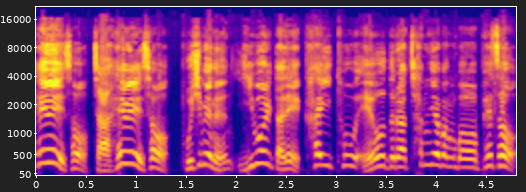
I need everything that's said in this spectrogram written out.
해외에서 자 해외에서 보시면은 2월 달에 카이토 에어드랍 참여 방법해서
